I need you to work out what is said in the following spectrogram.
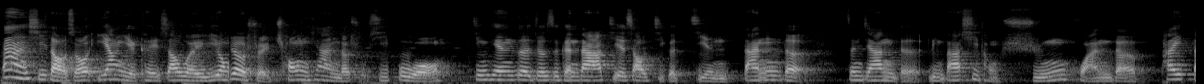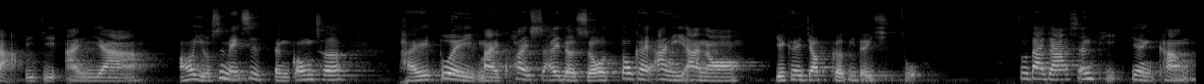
当然，洗澡的时候一样也可以稍微用热水冲一下你的属膝部哦。今天这就是跟大家介绍几个简单的增加你的淋巴系统循环的拍打以及按压，然后有事没事等公车排队买快筛的时候都可以按一按哦，也可以叫隔壁的一起做。祝大家身体健康，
